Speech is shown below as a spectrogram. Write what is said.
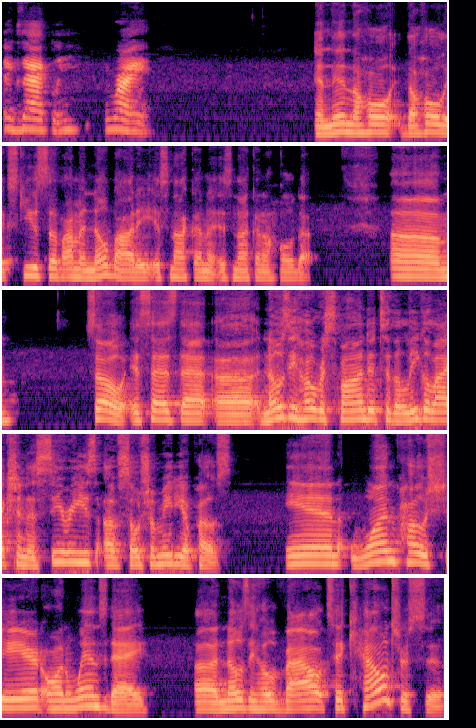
Exactly. Right. and then the whole the whole excuse of i'm a nobody it's not gonna it's not gonna hold up um so it says that uh nosy heaux responded to the legal action in a series of social media posts. In one post shared on wednesday uh nosy heaux vowed to countersue.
